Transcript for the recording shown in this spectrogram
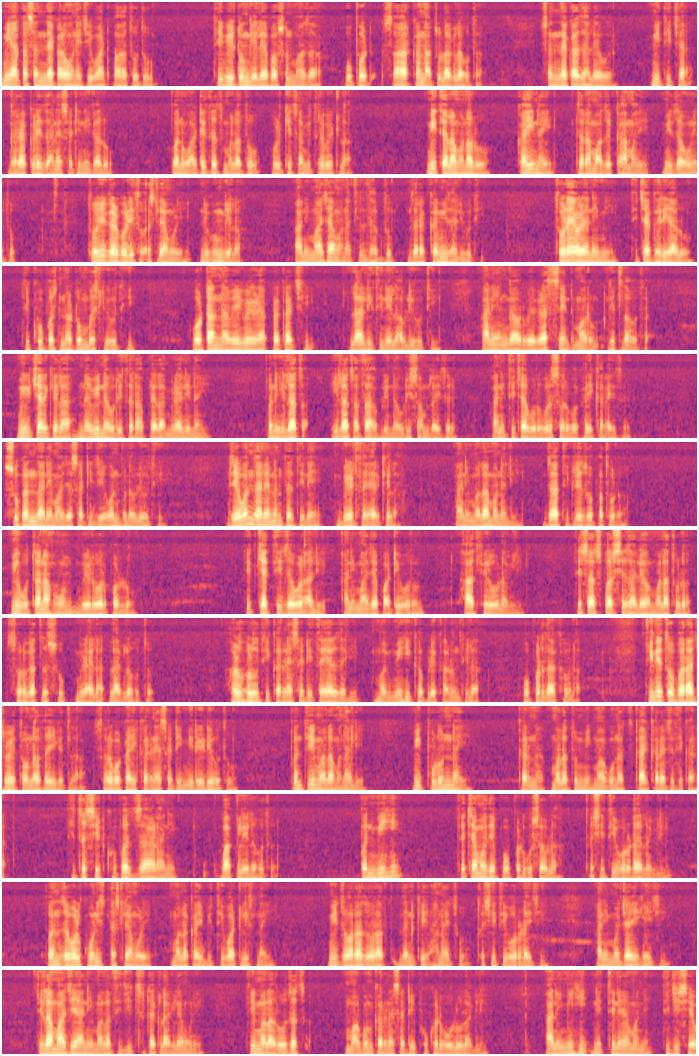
मी आता संध्याकाळ होण्याची वाट पाहत होतो. ती भेटून गेल्यापासून माझा पोपट सारखा नाचू लागला होता. संध्याकाळ झाल्यावर मी तिच्या घराकडे जाण्यासाठी निघालो. पण वाटेतच मला तो ओळखीचा मित्र भेटला. मी त्याला म्हणालो काही नाही जरा माझं काम आहे मी जाऊन येतो. तोही गडबडीत असल्यामुळे निघून गेला आणि माझ्या मनातील धाकधूक जरा कमी झाली होती. थोड्या वेळाने मी तिच्या घरी आलो. ती खूपच नटून बसली होती. ओटांना वेगवेगळ्या प्रकारची लाली तिने लावली होती आणि अंगावर वेगळाच सेंट मारून घेतला होता. मी विचार केला नवी नवरी तर आपल्याला मिळाली नाही पण हिलाच हिलाच आता आपली नवरी समजायचं. आणि तिच्याबरोबर सर्व काही करायचं. सुगंधाने माझ्यासाठी जेवण बनवले होते. जेवण झाल्यानंतर तिने बेड तयार केला आणि मला म्हणाली जा तिकडे झोपा थोडं. मी उताना होऊन बेडवर पडलो. तितक्यात ती जवळ आली आणि माझ्या पाठीवरून हात फिरवू लागली. तिचा स्पर्श झाल्यावर मला थोडं स्वर्गातलं सुख मिळायला लागलं होतं. हळूहळू ती करण्यासाठी तयार झाली. मग मीही कपडे काढून तिला पोपट दाखवला. तिने तो बराच वेळ तोंडातही घेतला. सर्व काही करण्यासाठी मी रेडी होतो. पण ती मला म्हणाली मी पुढून नाही करणार. मला तुम्ही मागूनच काय करायचं ते करा. तिचं सीट खूपच जाड आणि वाकलेलं होतं. पण मीही त्याच्यामध्ये पोपट घुसवला तशी ती ओरडायला लागली. पण जवळ कोणीच नसल्यामुळे मला काही भीती वाटलीच नाही. मी जोराजोरात दणके आणायचो तशी ती ओरडायची आणि मजाही घ्यायची. तिला माझी आणि मला तिची चटक लागल्यामुळे ती मला रोजच मागून करण्यासाठी फुकट बोलू लागली. आणि मीही नित्यनियमाने तिची सेवा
